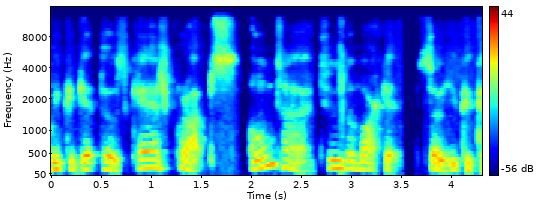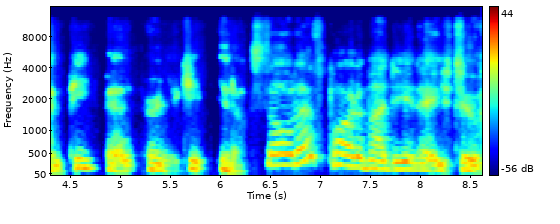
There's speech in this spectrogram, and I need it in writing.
we could get those cash crops on time to the market so you could compete and earn your keep, you know. So that's part of my DNA too,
